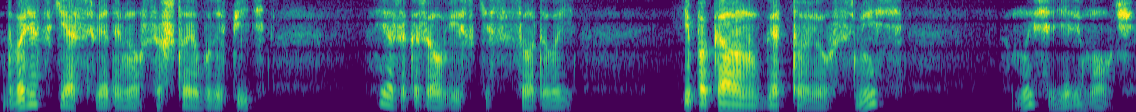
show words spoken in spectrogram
Дворецкий осведомился, что я буду пить. Я заказал виски с содовой. И пока он готовил смесь, мы сидели молча.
